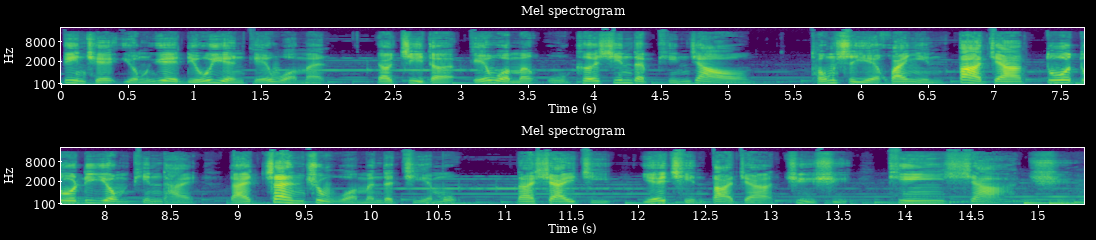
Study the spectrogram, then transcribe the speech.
并且踊跃留言给我们，要记得给我们五颗星的评价哦。同时，也欢迎大家多多利用平台来赞助我们的节目。那下一集也请大家继续听下去。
